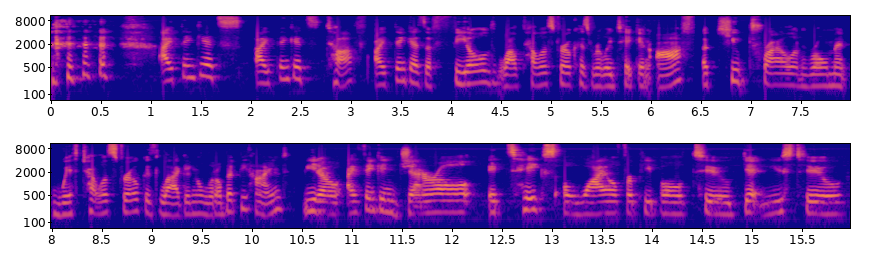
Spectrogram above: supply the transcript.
I think it's I think it's tough. I think as a field, while telestroke has really taken off, acute trial enrollment with telestroke is lagging a little bit behind. You know, I think in general it takes a while for people to get used to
